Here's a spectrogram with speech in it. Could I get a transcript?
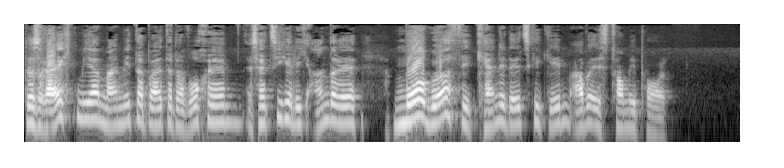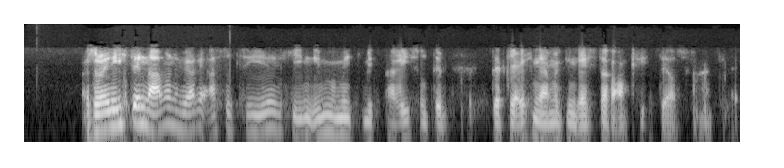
Das reicht mir, mein Mitarbeiter der Woche. Es hätte sicherlich andere more worthy Candidates gegeben, aber ist Tommy Paul. Also wenn ich den Namen höre, assoziiere ich ihn immer mit, mit Paris und dem der gleichnamigen Restaurantkette aus Frankreich.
